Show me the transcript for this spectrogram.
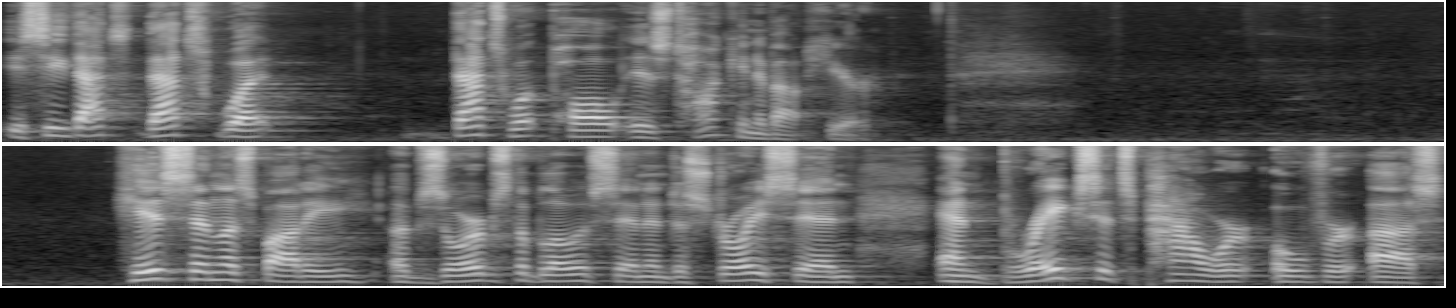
You see, that's, that's, what, that's what Paul is talking about here. His sinless body absorbs the blow of sin and destroys sin, and breaks its power over us.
